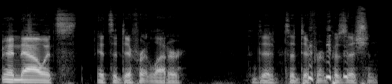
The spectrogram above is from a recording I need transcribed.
and now it's it's a different letter it's a different position.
